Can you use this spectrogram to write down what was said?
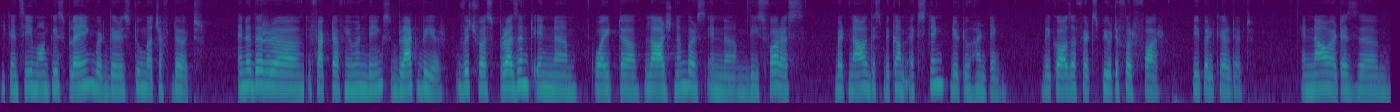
you can see monkeys playing but there is too much of dirt another uh, effect of human beings black bear which was present in um, quite uh, large numbers in um, these forests but now this become extinct due to hunting because of its beautiful fur. People killed it. And now it is um,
